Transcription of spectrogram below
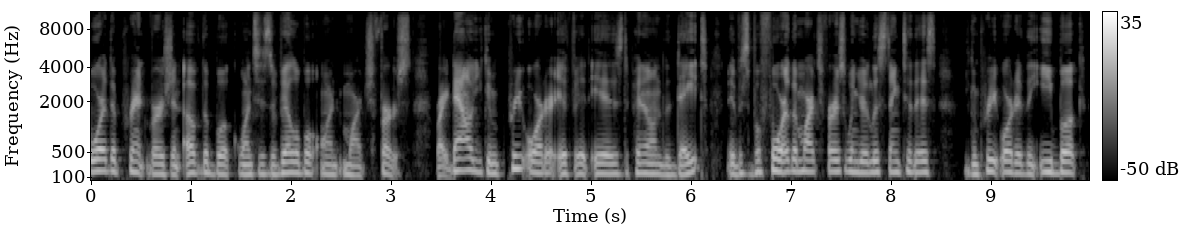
or the print version of the book once it's available on March 1st. Right now, you can pre order if it is, depending on the date. If it's before the March 1st when you're listening to this, you can pre order the ebook.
